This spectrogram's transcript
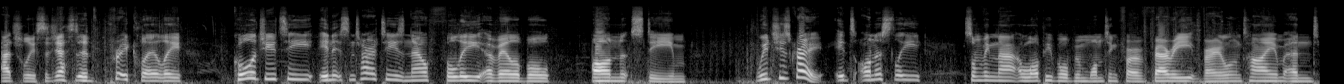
actually suggested pretty clearly, Call of Duty in its entirety is now fully available on Steam, which is great. It's honestly something that a lot of people have been wanting for a very, very long time, and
